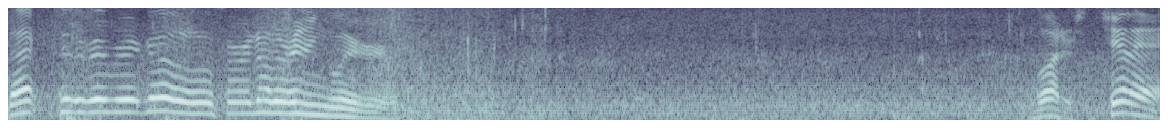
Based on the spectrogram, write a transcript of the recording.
Back to the river it goes for another angler. Water's chilly.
